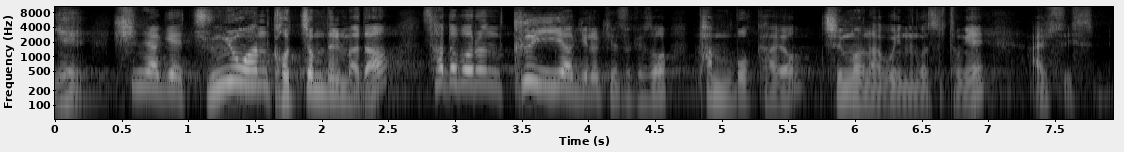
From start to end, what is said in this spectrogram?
예, 신약의 중요한 거점들마다 사도 바울은 그 이야기를 계속해서 반복하여 증언하고 있는 것을 통해 알 수 있습니다.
